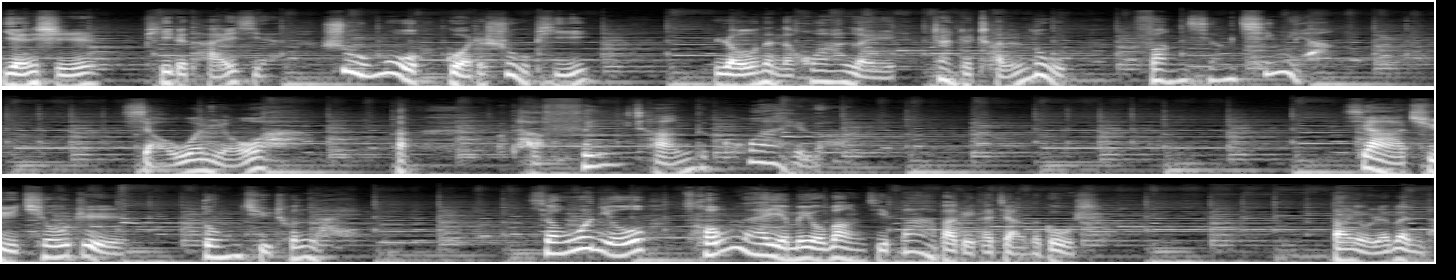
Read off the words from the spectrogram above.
岩石披着苔藓，树木裹着树皮，柔嫩的花蕾蘸着晨露，芳香清凉。小蜗牛啊，他非常的快乐。夏去秋至，冬去春来。小蜗牛从来也没有忘记爸爸给他讲的故事。当有人问他：“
